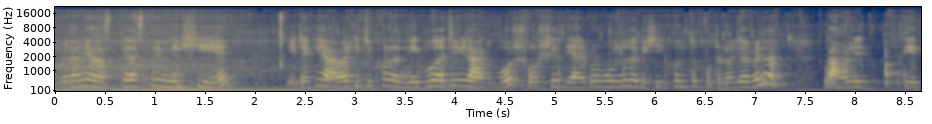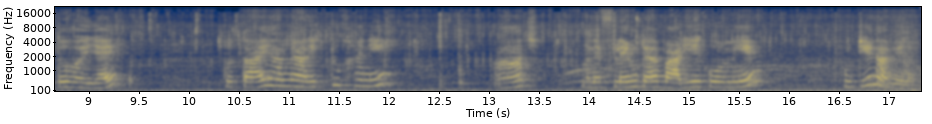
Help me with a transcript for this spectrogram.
এবার আমি আস্তে আস্তে মিশিয়ে এটাকে আবার কিছুক্ষণ নেবু আঁচেই রাখব। সর্ষে দেওয়ার পর বন্ধুরা বেশিক্ষণ তো ফোটানো যাবে না, তাহলে তেতো হয়ে যায়। তো তাই আমি আরেকটুখানি আঁচ মানে ফ্লেমটা বাড়িয়ে কমিয়ে ফুটিয়ে নামিয়ে নেব।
